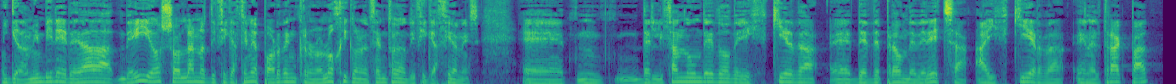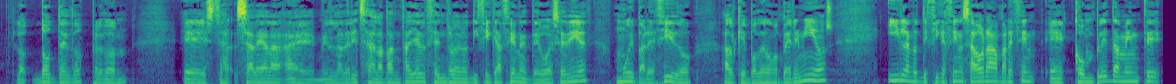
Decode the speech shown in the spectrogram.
y que también viene heredada de iOS son las notificaciones por orden cronológico en el centro de notificaciones. Eh, mm, deslizando un dedo de izquierda, eh, de, perdón, de derecha a izquierda en el trackpad, los dos dedos, perdón, eh, sale a la, eh, en la derecha de la pantalla el centro de notificaciones de OS 10, muy parecido al que podemos ver en iOS, y las notificaciones ahora aparecen eh, completamente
